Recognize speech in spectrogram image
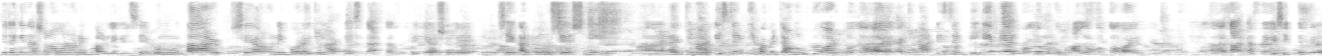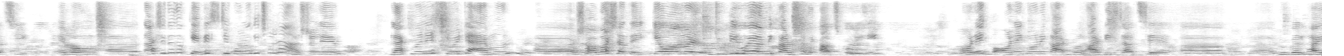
যেটা কিনা আসলে আমার অনেক ভালো লেগেছে এবং তার, সে অনেক বড় একজন আর্টিস্ট তার কাছ থেকে আসলে শেখার কোনো শেষ নেই। একজন আর্টিস্টের কীভাবে ডাউন টু আর্থ হতে হয়, একজন আর্টিস্টের বিহেভিয়ার কতটুকু ভালো হতে হয় তার কাছ থেকে শিখতে পেরেছি। এবং তার সাথে তো কেমিস্ট্রি কোনো কিছু না, আসলে ব্ল্যাক মানির স্টোরিটা এমন সবার সাথে কেউ আমার জুটি হয়ে আমি কারোর সাথে কাজ করিনি। অনেক অনেক অনেক আর্টিস্ট আছে। রুবেল ভাই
